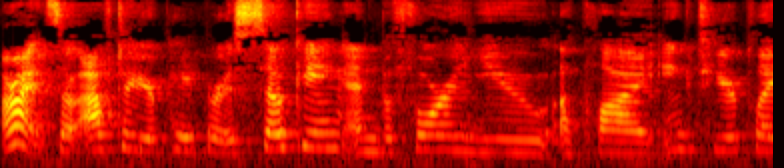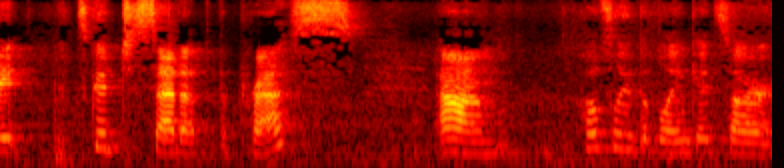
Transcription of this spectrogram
All right, so after your paper is soaking and before you apply ink to your plate, it's good to set up the press. Um, hopefully the blankets are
